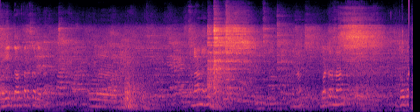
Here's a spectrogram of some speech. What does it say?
और एक दाल तड़का देना। और, नान है। ना? बटर नान। दो बटर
